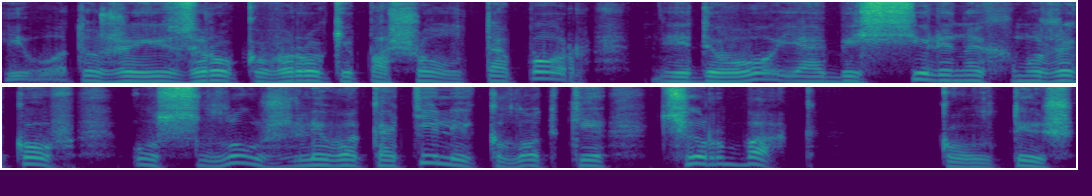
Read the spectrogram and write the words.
И вот уже из рук в руки пошел топор, и двое обессиленных мужиков услужливо катили к лодке чурбак. Култыш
